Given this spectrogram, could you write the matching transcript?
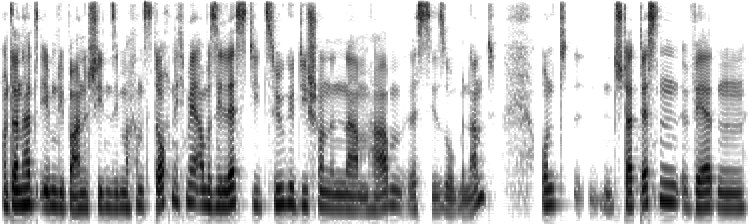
Und dann hat eben die Bahn entschieden, sie machen es doch nicht mehr, aber sie lässt die Züge, die schon einen Namen haben, lässt sie so benannt. Und äh, stattdessen werden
